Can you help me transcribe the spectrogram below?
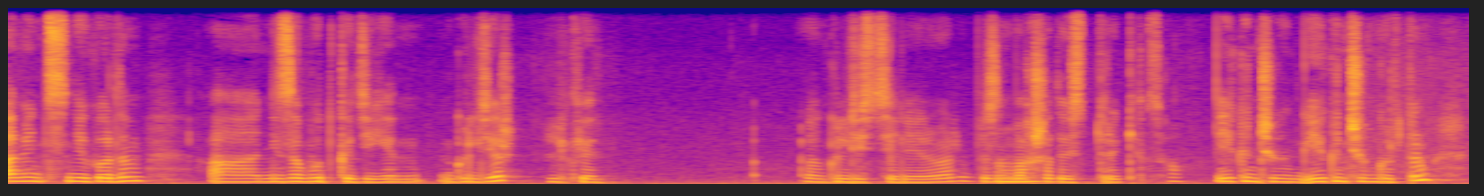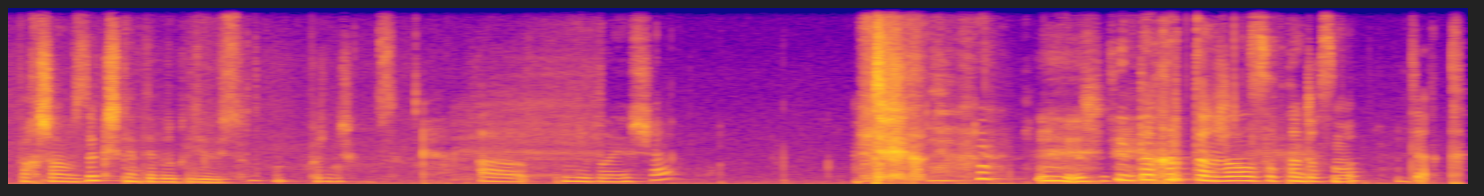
Ал мен түсінде көрдім а, незабудка деген гүлдер үлкен а, гүл дестелері бар. Біздің бақшада өсіп тұр екен сол. Екінші күн екінші күн көріп тұрмын. Бақшамызда кішкентай бір гүлдер өсіп бірінші күн. Ал не бойынша? сен тақырыптан жалғыз жатқан жоқсың ба жоқ.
